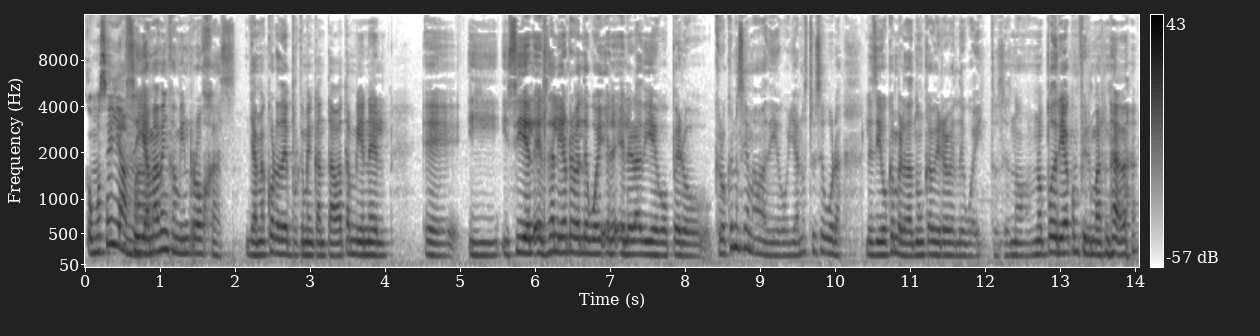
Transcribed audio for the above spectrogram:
¿Cómo se llama? Se llama Benjamín Rojas. Ya me acordé porque me encantaba también él. Eh, y, y sí, él, él, salía en Rebelde Way, él, era Diego, pero creo que no se llamaba Diego, ya no estoy segura. Les digo que en verdad nunca vi Rebelde Way, entonces no, no podría confirmar nada.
